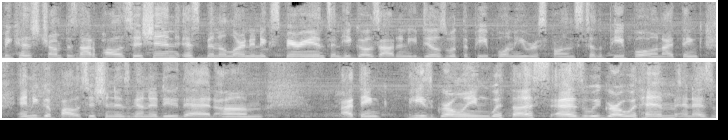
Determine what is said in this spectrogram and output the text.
because Trump is not a politician, it's been a learning experience, and he goes out and he deals with the people and he responds to the people. And I think any good politician is going to do that. Um, I think he's growing with us as we grow with him and as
